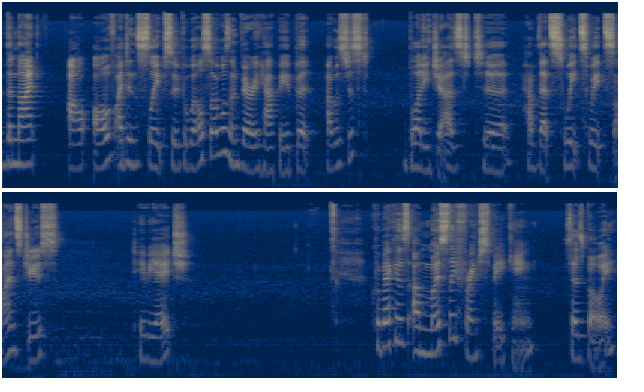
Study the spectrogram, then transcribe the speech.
the night of, I didn't sleep super well, so I wasn't very happy. But I was just bloody jazzed to have that sweet, sweet science juice. TBH. Quebecers are mostly French speaking, says Bowie,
